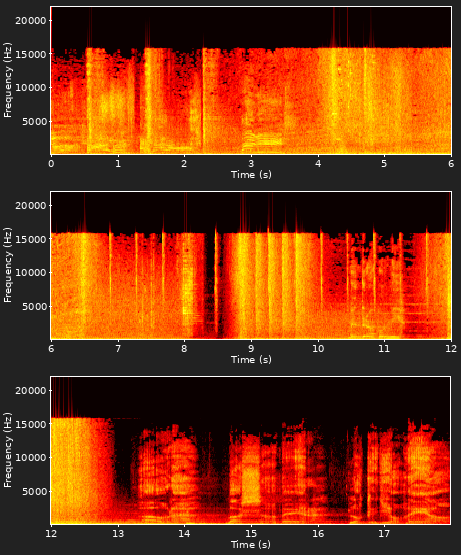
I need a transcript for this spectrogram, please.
¡Ennis! Vendrá por mí. Ahora vas a ver lo que yo veo.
